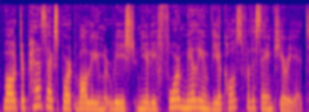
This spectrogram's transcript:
while Japan's export volume reached nearly 4 million vehicles for the same period.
